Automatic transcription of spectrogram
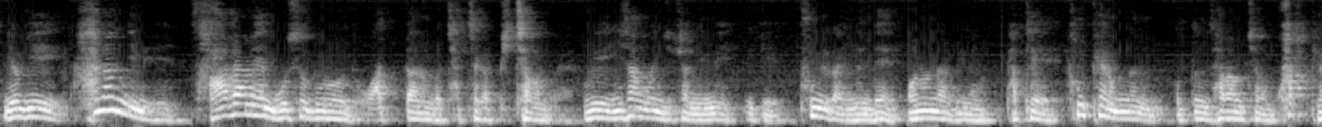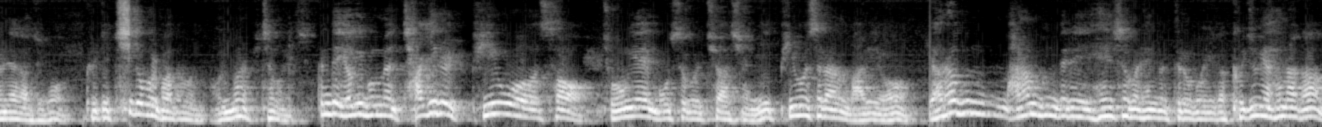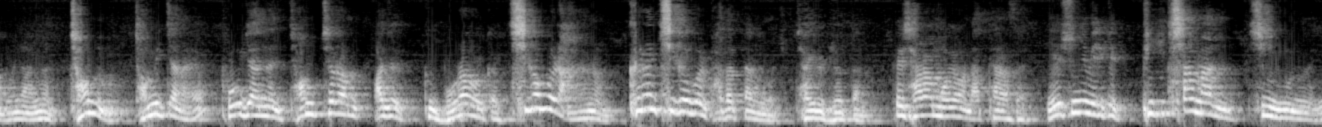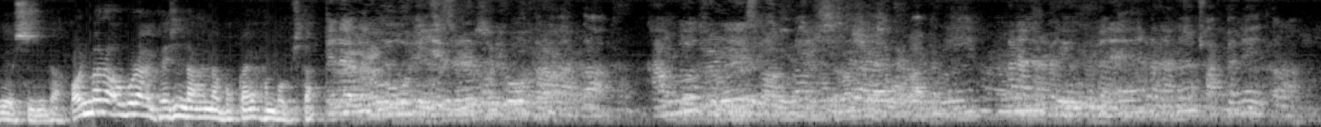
여기 하나님이 사람의 모습으로 왔다는 것 자체가 비참한 거예요. 우리 이상원 집사님이 이렇게 품위가 있는데 어느 날 그냥 밖에 형편없는 어떤 사람처럼 확 변해가지고 그렇게 취급을 받으면 얼마나 비참하겠어요. 근데 여기 보면 자기를 비워서 종의 모습을 취하시니 이 비워서라는 말이요. 여러분 많은 분들이 해석을 한 걸 들어보니까 그 중에 하나가 뭐냐면 점, 점 있잖아요. 보이지 않는 점처럼 아주 그 뭐라 그럴까요? 취급을 안 하는 그런 취급을 받았다는 거죠. 자기를 비웠다는 거. 그래서 사람 모여가 나타나서 예수님이 이렇게 비참한 신분이었습니다. 얼마나 억울하게 배신당했나 볼까요? 한번 봅시다. 그.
